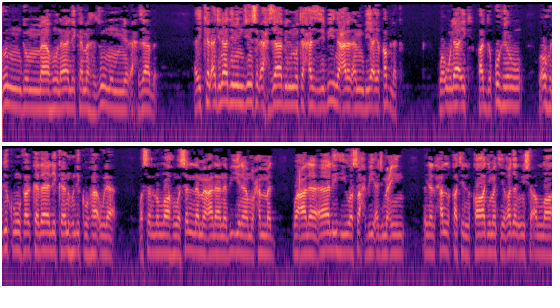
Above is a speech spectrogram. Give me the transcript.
جند ما هنالك مهزوم من الأحزاب. أي كالأجناد من جنس الأحزاب المتحزبين على الأنبياء قبلك وأولئك قد قهروا وأهلكوا فكذلك نهلك هؤلاء. وصلى الله وسلم على نبينا محمد وعلى آله وصحبه أجمعين. إلى الحلقة القادمة غدا إن شاء الله.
